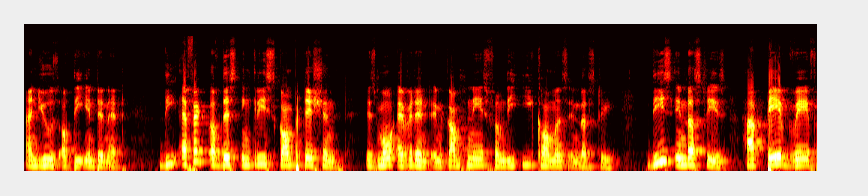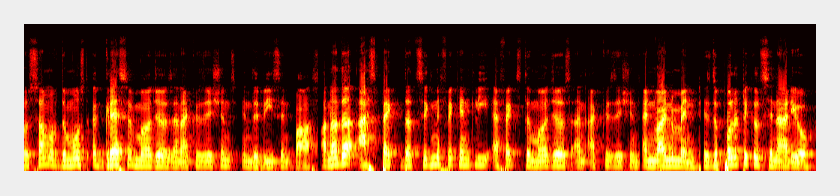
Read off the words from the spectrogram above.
and use of the internet. The effect of this increased competition is more evident in companies from the e commerce industry. These industries have paved way for some of the most aggressive mergers and acquisitions in the recent past. Another aspect that significantly affects the mergers and acquisitions environment is the political scenario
